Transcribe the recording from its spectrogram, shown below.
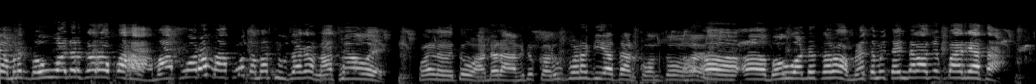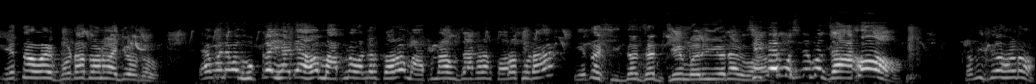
હમણાં બહુ ઓર્ડર કરો પા માપમાં રહો માપમાં તમારથી ઉજાગર ના થયો હોય. પણ તો ઓર્ડર આવી તો કરવું પડે કે યાર તાર કોમ તો હવે. અ, અ, બહુ ઓર્ડર કરો. હમણાં તમે ત્રણ દાડા ચોક રહ્યા હતા. એ તો ફોટા તોડવા ગયો હતો. એ મને બધું હુક્કાઈ હેડ્યા. હવે માપના ઓર્ડર કરો. માપના ઉજાગર કરો થોડા. એ તો સીઝન છે જે મળી ગયો માં માં જાહો. તમે જો હડો.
